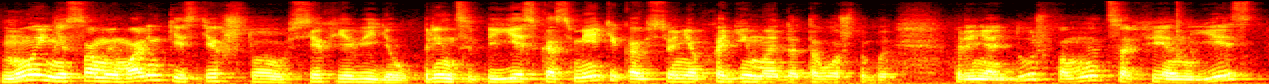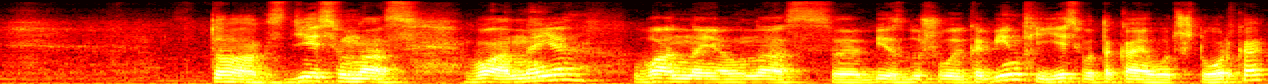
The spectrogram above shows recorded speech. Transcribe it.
но и не самый маленький из тех, что всех я видел. В принципе, есть косметика, все необходимое для того, чтобы принять душ, помыться, фен есть. Так, здесь у нас ванная. Ванная у нас э, без душевой кабинки. Есть вот такая вот шторка.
